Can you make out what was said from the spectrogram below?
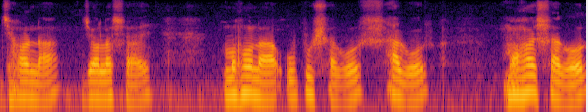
ঝর্ণা, জলাশয়, মোহনা, উপসাগর, সাগর, মহাসাগর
